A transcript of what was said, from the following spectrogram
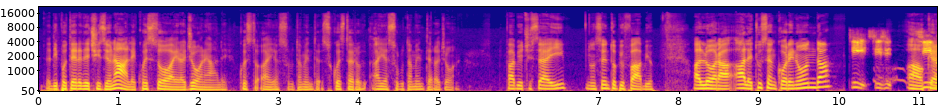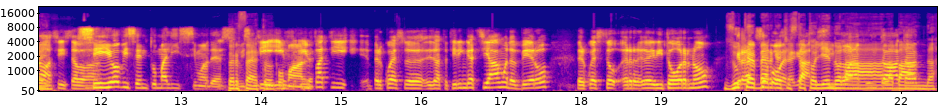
di potere decisionale, questo hai ragione Ale, questo hai assolutamente, su questo hai assolutamente ragione. Fabio ci sei? Non sento più Fabio. Allora, Ale, tu sei ancora in onda? Sì, sì, sì. Ah, sì, ok. no, sì, stavo... Sì, io vi sento malissimo adesso, vi Perfetto. Sì, inf- male. infatti eh, per questo, esatto, ti ringraziamo davvero per questo r- ritorno. Zuckerberg voi, ci sta ragazzi, togliendo buona la, la banda.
